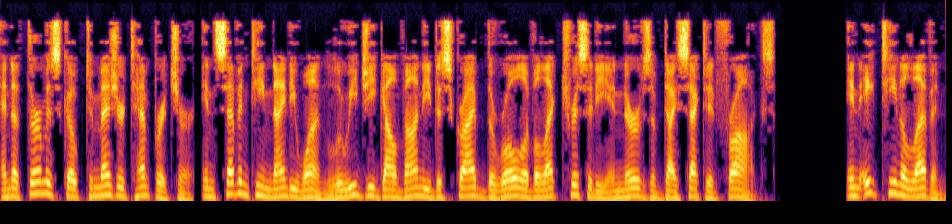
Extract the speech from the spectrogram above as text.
and a thermoscope to measure temperature. In 1791 Luigi Galvani described the role of electricity in nerves of dissected frogs. In 1811,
